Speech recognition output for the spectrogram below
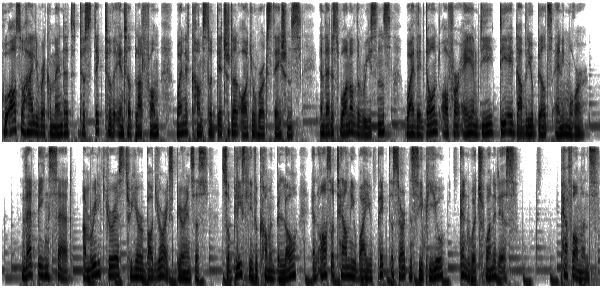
who also highly recommended to stick to the Intel platform when it comes to digital audio workstations, and that is one of the reasons why they don't offer AMD DAW builds anymore. That being said, I'm really curious to hear about your experiences, so please leave a comment below and also tell me why you picked a certain CPU and which one it is. Performance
